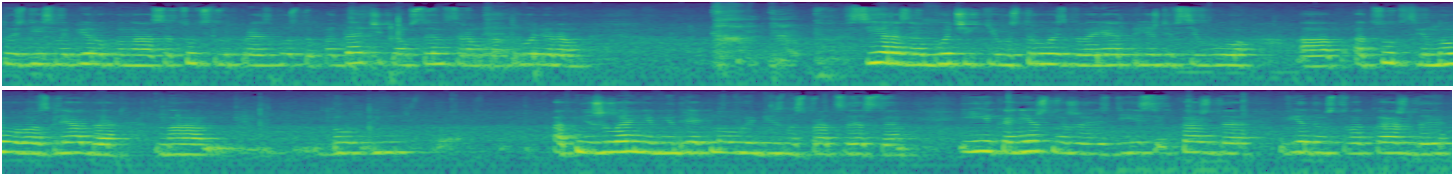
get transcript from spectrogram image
то здесь, во-первых, у нас отсутствует производство по датчикам, сенсорам, контроллерам. Все разработчики устройств говорят прежде всего о отсутствии нового взгляда на ну, от нежелания внедрять новые бизнес-процессы. И, конечно же, здесь каждое ведомство, каждый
